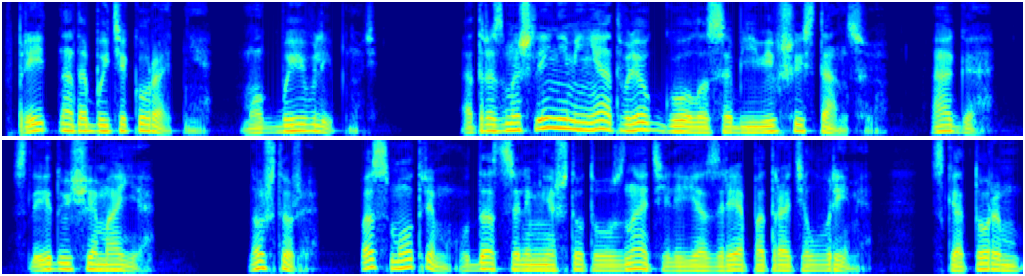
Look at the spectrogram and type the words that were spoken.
впредь надо быть аккуратнее, мог бы и влипнуть. От размышлений меня отвлек голос, объявивший станцию. Ага, следующая моя. Ну что же, посмотрим, удастся ли мне что-то узнать, или я зря потратил время, с которым,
